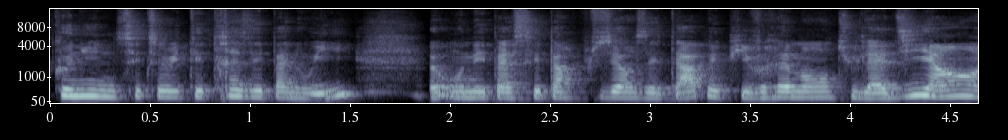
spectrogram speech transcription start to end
connu une sexualité très épanouie, on est passé par plusieurs étapes. Et puis vraiment, tu l'as dit, hein,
